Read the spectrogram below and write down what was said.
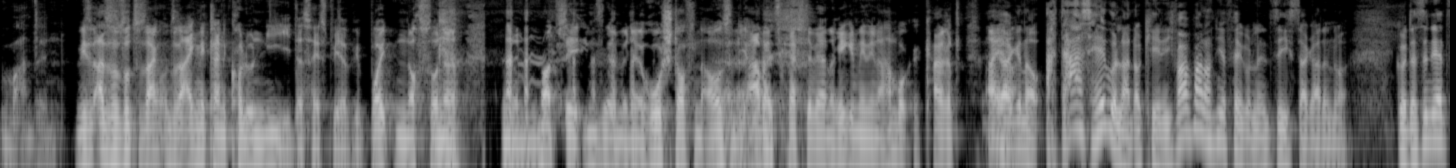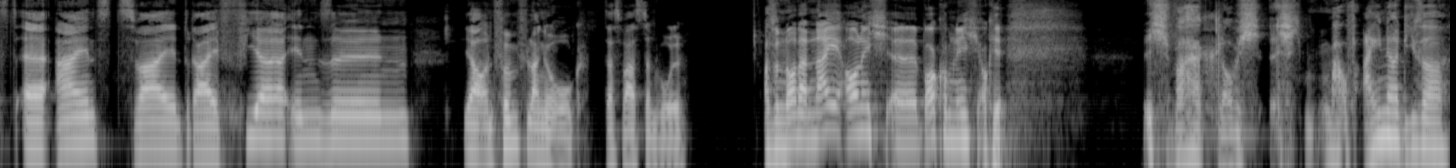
Wahnsinn. Also sozusagen unsere eigene kleine Kolonie. Das heißt, wir, wir beuten noch so eine, eine Nordseeinsel mit den Rohstoffen aus und die Arbeitskräfte werden regelmäßig nach Hamburg gekarrt. Ah, ja. genau. Ach, da ist Helgoland. Okay, ich war, war noch nie auf Helgoland. Jetzt sehe ich es da gerade nur. Gut, das sind jetzt äh, eins, zwei, drei, vier Inseln. Ja, und fünf Langeoog. Das war's dann wohl. Also Norderney auch nicht, äh, Borkum nicht. Okay. Ich war, glaube ich, ich war auf einer dieser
